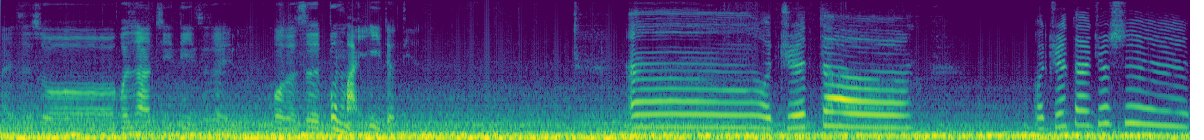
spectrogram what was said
还是说婚纱基地之类的，或者是不满意的点？嗯，我觉得，我觉得就是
